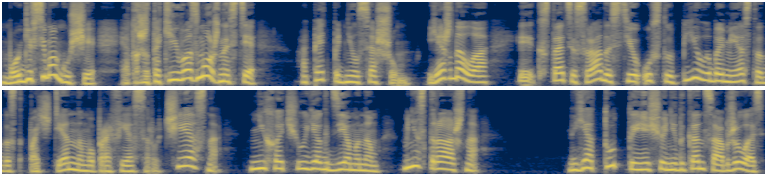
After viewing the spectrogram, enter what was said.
«Боги всемогущие! Это же такие возможности!» Опять поднялся шум. Я ждала, и, кстати, с радостью уступила бы место достопочтенному профессору. Честно, не хочу я к демонам, мне страшно. Я тут-то еще не до конца обжилась.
